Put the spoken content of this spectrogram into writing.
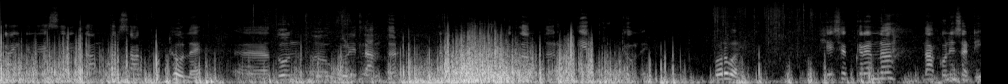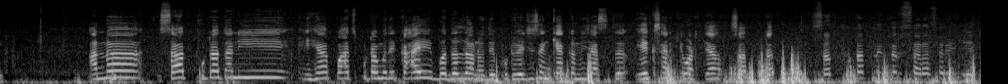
काय केलं आहे सरीतलं अंतर सात फूट ठेवलं आहे दोन अं, ओळीतलं अंतर. अंतर एक फूट ठेवलं आहे बरोबर? हे शेतकऱ्यांना दाखवण्यासाठी. अण्णा सात फुटात आणि ह्या पाच फुटामध्ये काय बदल जाणवते? फुटव्याची संख्या कमी जास्त एकसारखी वाटत्या सात फुटात सात फुटात नाही तर सरासरी एक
